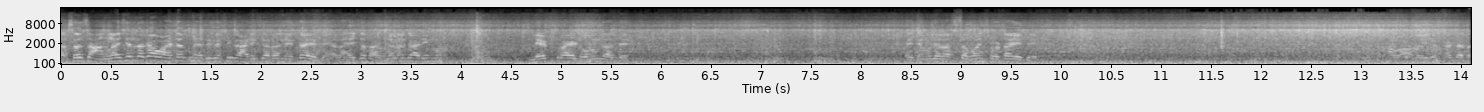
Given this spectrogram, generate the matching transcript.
रस्ता चांगला असेल तर काय वाटत नाही ती कशी गाडी करा नेता येते. आता ह्याच्यात अचानक गाडी मग लेफ्ट राईट होऊन जाते. त्याच्यामध्ये रस्ता पण छोटा येते बाबा इथे खड्ड्यात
